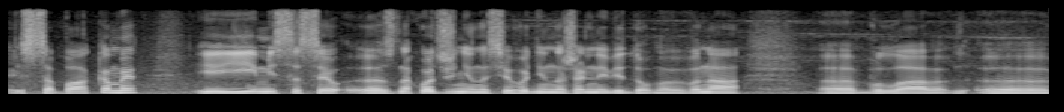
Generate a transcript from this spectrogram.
із собаками, і її місце знаходження на сьогодні, на жаль, невідоме. Вона була е,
